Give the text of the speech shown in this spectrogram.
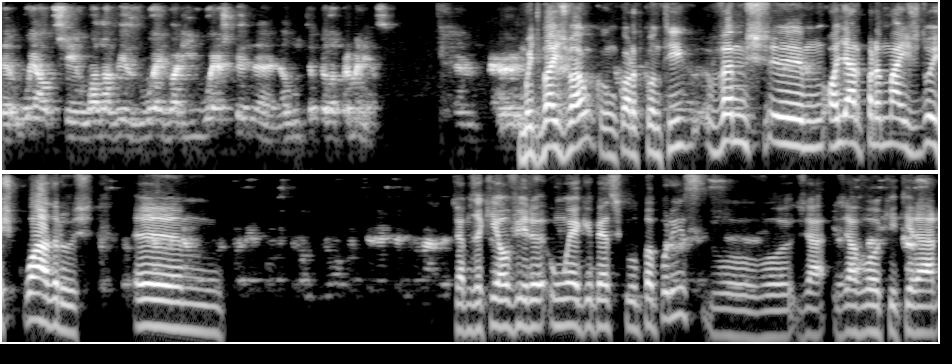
uh, o Elche, o Alavés, o Eibar e o Huesca na, na luta pela permanência. Muito bem, João, concordo contigo. Vamos um, olhar para mais dois quadros. Um, estamos aqui a ouvir um egg e peço desculpa por isso. Vou, vou, já, já vou aqui tirar.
